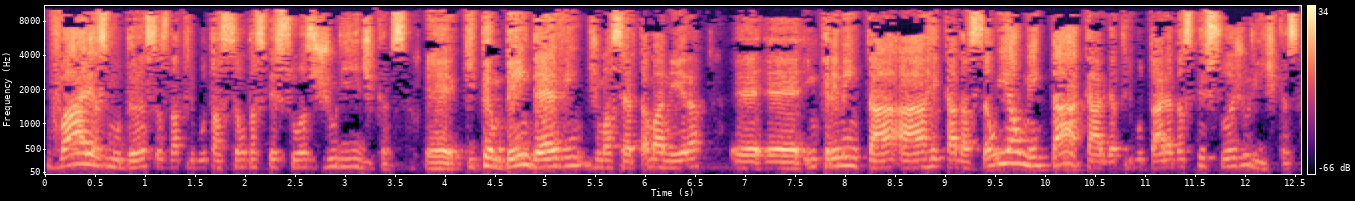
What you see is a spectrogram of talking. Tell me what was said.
várias mudanças na tributação das pessoas jurídicas, é, que também devem, de uma certa maneira, é, é, incrementar a arrecadação e aumentar a carga tributária das pessoas jurídicas.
